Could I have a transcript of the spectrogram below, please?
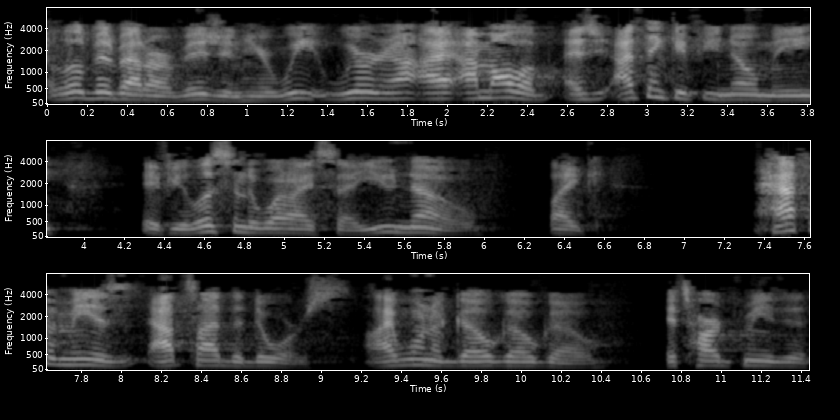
A little bit about our vision here. We, we're not, I, I'm all, as, I think if you know me, if you listen to what I say, you know, like, half of me is outside the doors. I want to go, go, go. It's hard for me to,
